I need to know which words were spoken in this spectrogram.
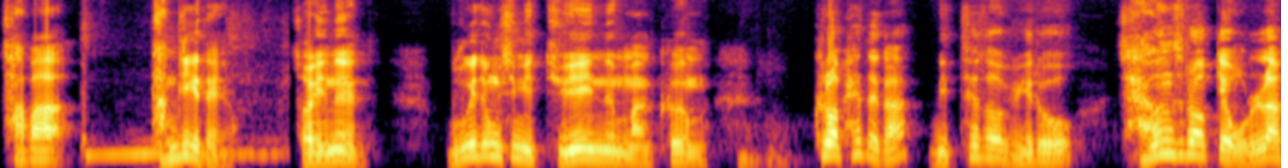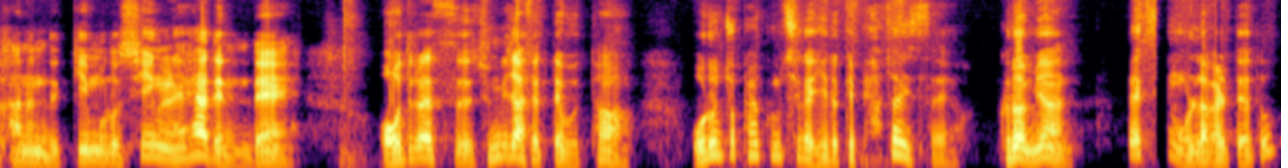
잡아 당기게 돼요. 저희는 무게중심이 뒤에 있는 만큼 클럽 헤드가 밑에서 위로 자연스럽게 올라가는 느낌으로 스윙을 해야 되는데 어드레스 준비 자세 때부터 오른쪽 팔꿈치가 이렇게 펴져 있어요. 그러면 백스윙 올라갈 때도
